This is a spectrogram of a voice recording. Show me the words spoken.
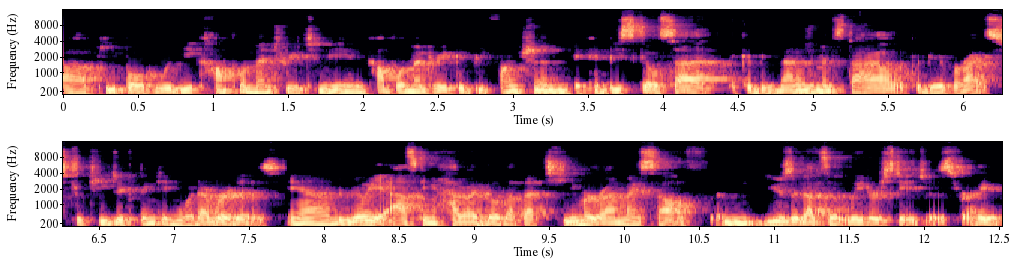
uh, people who would be complementary to me? And complementary could be function, it could be skill set, it could be management style, it could be a variety, of strategic thinking, whatever it is. And really asking, how do I build up that team around myself? And usually that's at later stages, right?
